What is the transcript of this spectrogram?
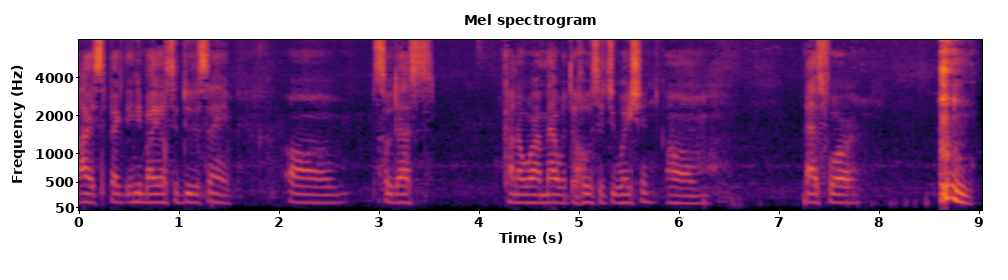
I expect anybody else to do the same. Um, so that's kind of where I'm at with the whole situation. Um, as for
